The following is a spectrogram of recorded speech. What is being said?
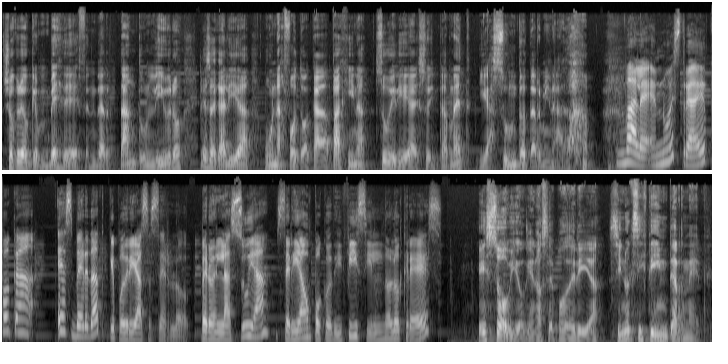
Yo creo que en vez de defender tanto un libro, le sacaría una foto a cada página, subiría eso a internet y asunto terminado. Vale, en nuestra época es verdad que podrías hacerlo, pero en la suya sería un poco difícil, ¿no lo crees? Es obvio que no se podría, si no existe internet.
